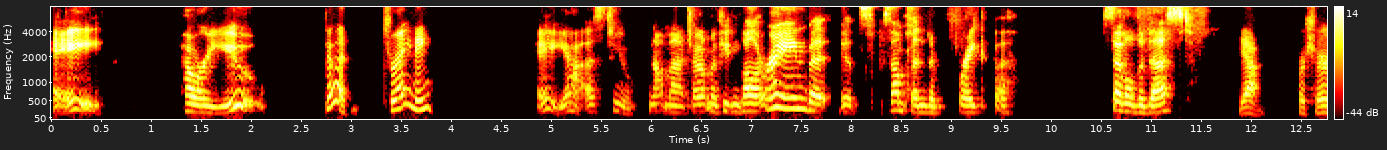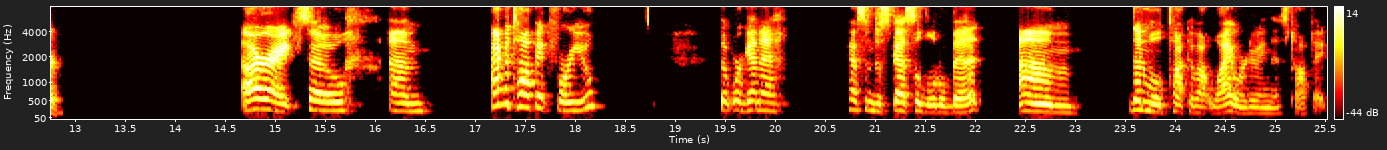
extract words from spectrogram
hey. How are you? Good. It's raining. Hey, yeah, us too. Not much. I don't know if you can call it rain, but it's something to break the settle the dust. Yeah, for sure. All right. So um I have a topic for you that we're gonna have some discuss a little bit. Um, then we'll talk about why we're doing this topic.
